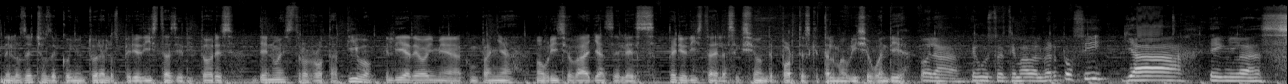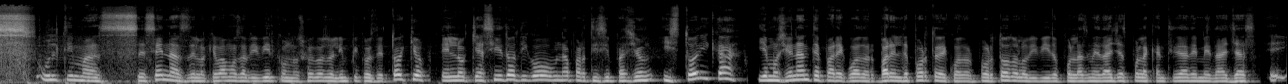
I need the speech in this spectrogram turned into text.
de los hechos de coyuntura, los periodistas y editores de nuestro rotativo. El día de hoy me acompaña Mauricio Vallas, él es periodista de la sección Deportes. ¿Qué tal Mauricio? Buen día. Hola, qué gusto estimado Alberto. Sí, ya en las últimas escenas de lo que vamos a vivir con los Juegos Olímpicos de Tokio, en lo que ha sido, digo, una participación histórica y emocionante para Ecuador, para el deporte de Ecuador, por todo lo vivido, por las medallas, por la cantidad de medallas. Eh,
